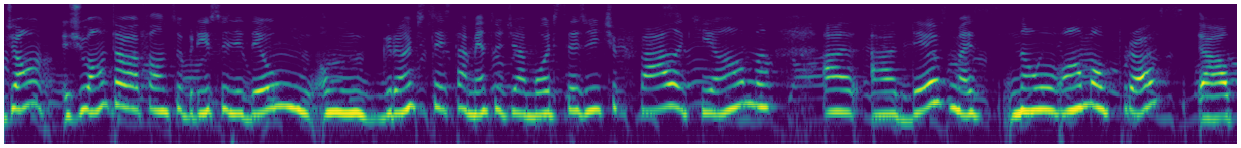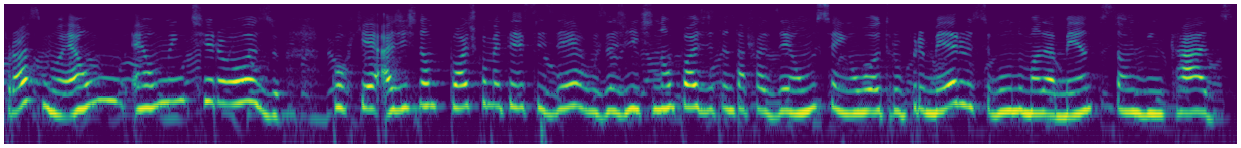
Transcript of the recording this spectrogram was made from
John, João estava falando sobre isso, ele deu um, um, grande testamento de amor. Se a gente fala que ama a, a Deus, mas não ama o próximo, ao próximo, é um, é um mentiroso. Porque a gente não pode cometer esses erros, a gente não pode tentar fazer um sem o outro. O primeiro e o segundo mandamento são linkados,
